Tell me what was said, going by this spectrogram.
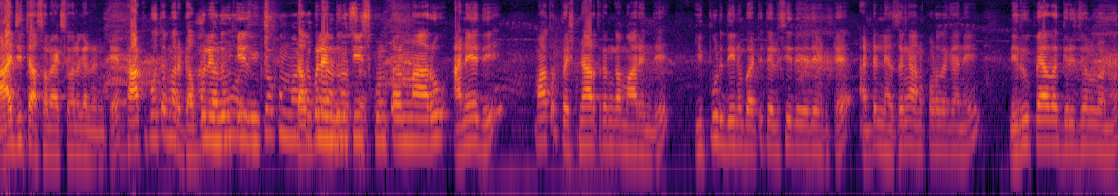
బాధ్యత అసలు యాక్చువల్గా అంటే. కాకపోతే మరి డబ్బులు ఎందుకు డబ్బులు ఎందుకు తీసుకుంటున్నారు అనేది మాత్రం ప్రశ్నార్థకంగా మారింది. ఇప్పుడు దీన్ని బట్టి తెలిసేది ఏదంటే అంటే నిజంగా అనకూడదు కానీ నిరుపేద గిరిజనులను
